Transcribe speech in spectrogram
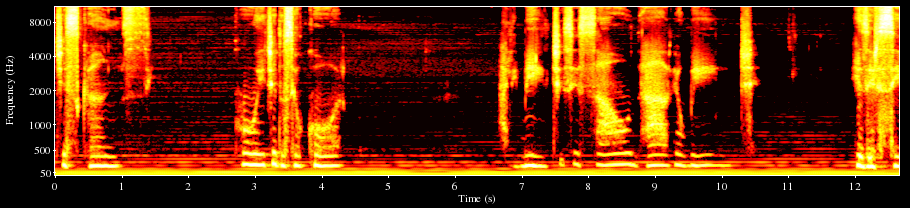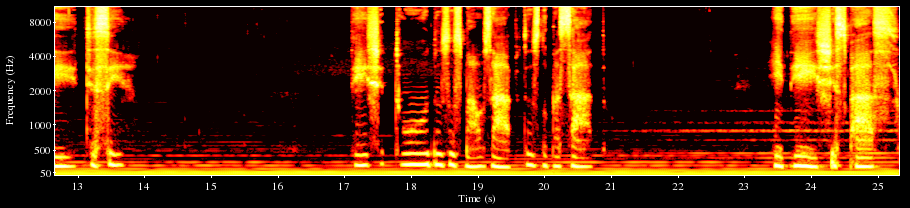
Descanse, cuide do seu corpo. Alimente-se saudavelmente, exercite-se, deixe todos os maus hábitos do passado e deixe espaço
